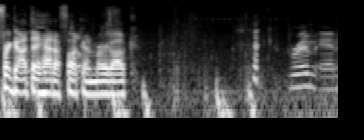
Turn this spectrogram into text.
Forgot they had a fucking Murdock. Grim and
